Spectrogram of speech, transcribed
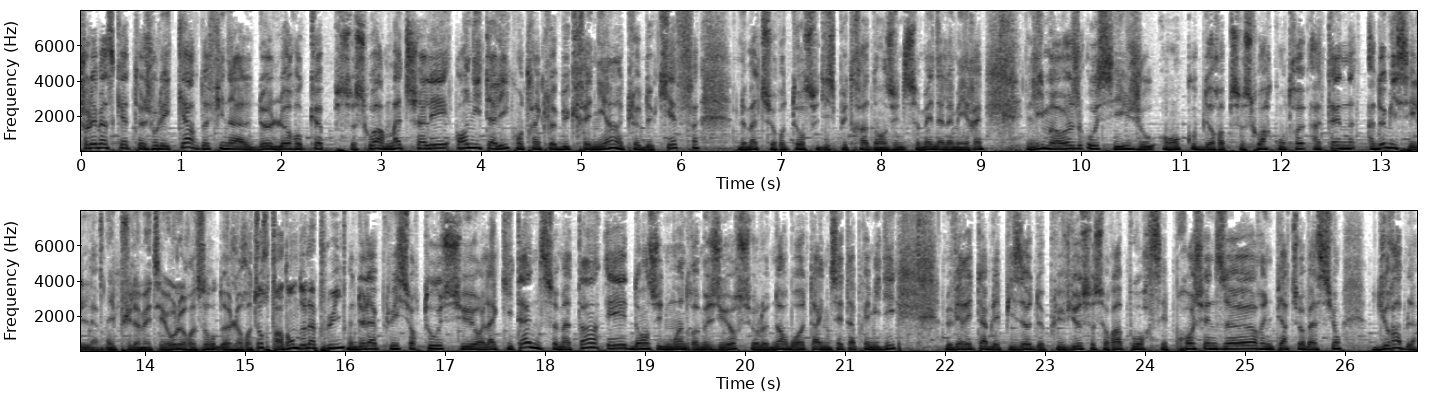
Cholet Basket joue les quarts de finale de l'Eurocup ce soir. Match aller en Italie contre un club ukrainien, un club de Kiev. Le match retour se disputera dans une semaine à la mairie. Limoges aussi joue en Coupe d'Europe ce soir contre Athènes à domicile. Et puis la météo, le retour, de, le retour pardon, de la pluie. De la pluie surtout sur l'Aquitaine ce matin et dans une moindre mesure sur le Nord-Bretagne cet après-midi. Le véritable épisode pluvieux, ce sera pour ces prochaines heures. Une perturbation durable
